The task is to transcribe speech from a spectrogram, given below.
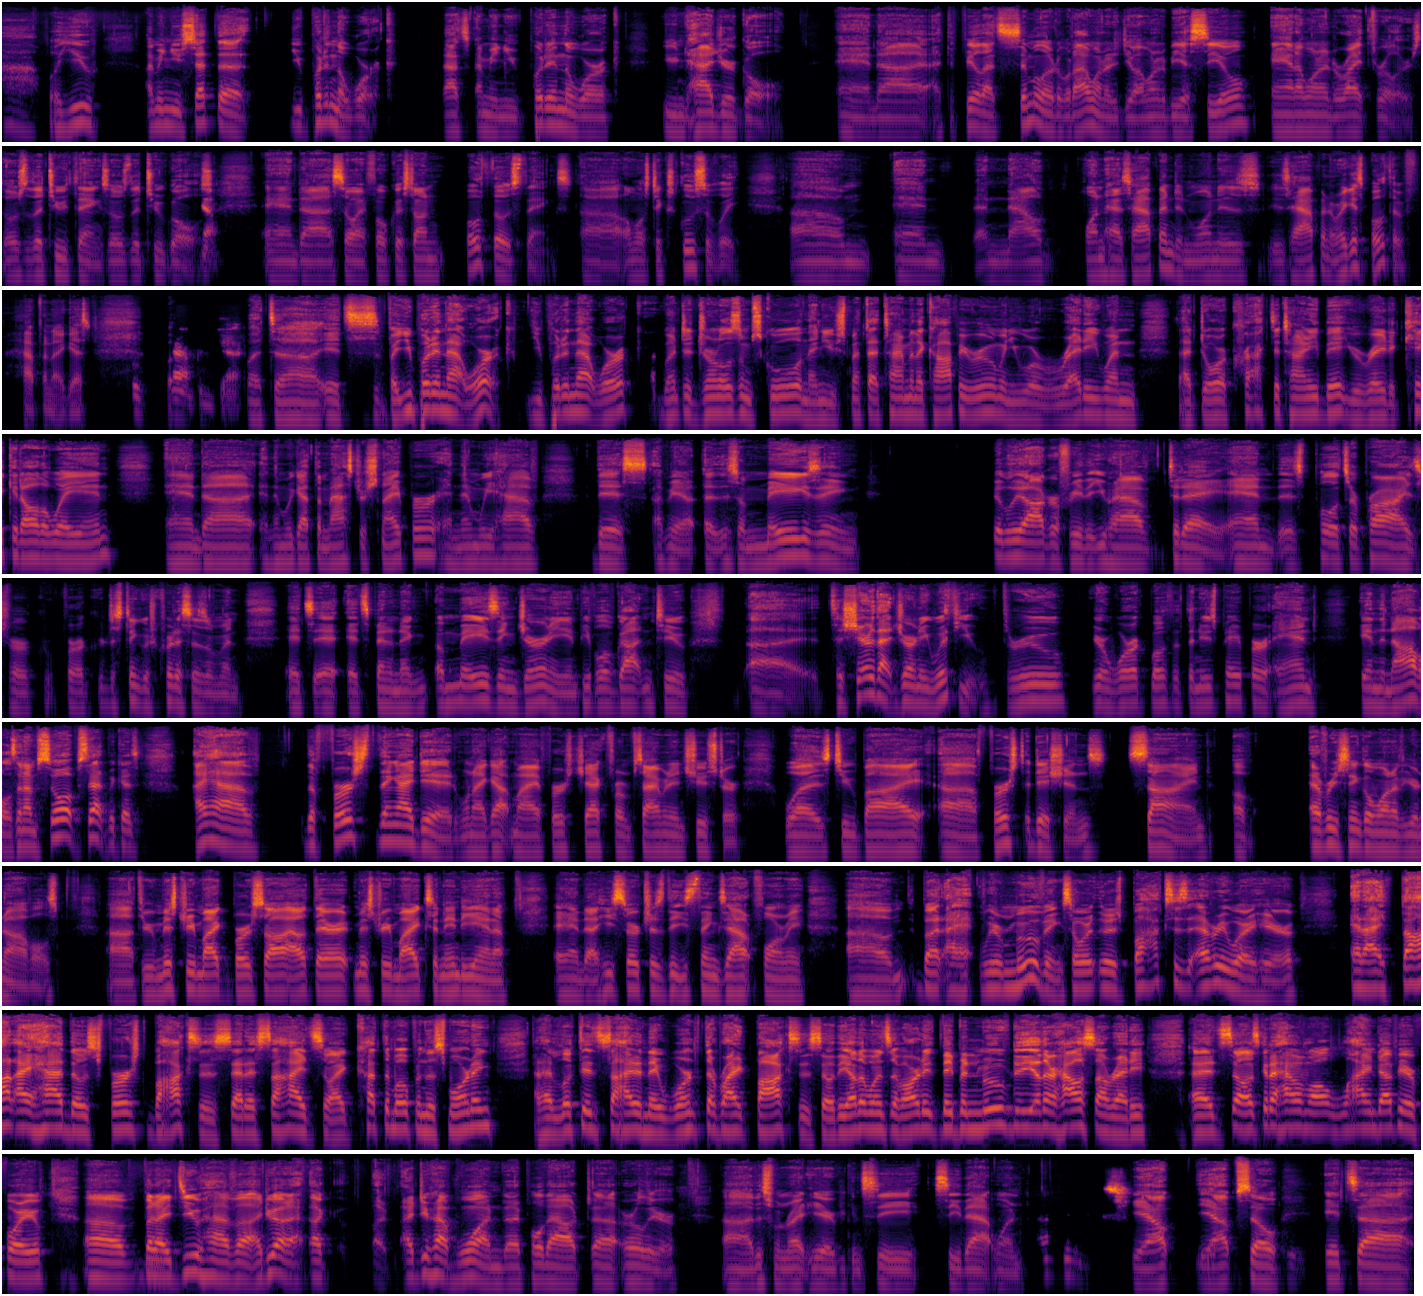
Ah, well, you, I mean, you set the, you put in the work. That's, I mean, you put in the work, you had your goal. And uh, I feel that's similar to what I wanted to do. I wanted to be a SEAL and I wanted to write thrillers. Those are the two things. Those are the two goals. Yeah. And uh, so I focused on both those things uh, almost exclusively. Um, and and now one has happened and one is is happened or i guess both have happened i guess. But, happened yeah. but uh it's but you put in that work. You put in that work went to journalism school and then you spent that time in the copy room and you were ready when that door cracked a tiny bit. You were ready to kick it all the way in and uh and then we got the master sniper and then we have this i mean uh, this amazing bibliography that you have today and this Pulitzer Prize for for distinguished criticism and it's it, has been an amazing journey and people have gotten to uh, to share that journey with you through your work, both at the newspaper and in the novels. And I'm so upset because I have the first thing I did when I got my first check from Simon and Schuster was to buy uh, first editions signed of every single one of your novels. uh, through Mystery Mike Bursaw out there at Mystery Mike's in Indiana, and uh, he searches these things out for me. Um, but I, we are moving, so there's boxes everywhere here. And I thought I had those first boxes set aside. So I cut them open this morning and I looked inside and they weren't the right boxes. So the other ones have already, they've been moved to the other house already. And so I was going to have them all lined up here for you. Uh, but I do have, uh, I do have, a, a, I do have one that I pulled out uh, earlier. Uh, this one right here, if you can see see that one. Yep, yep. So it's uh,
